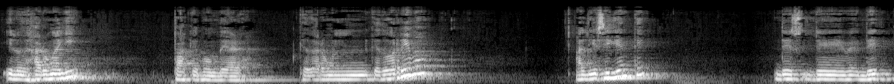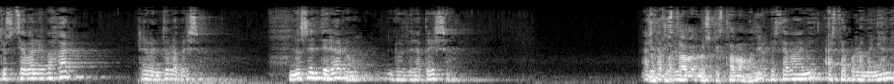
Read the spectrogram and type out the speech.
Y lo dejaron allí para que bombeara quedaron, quedó arriba. Al día siguiente, de, de, estos chavales bajar, reventó la presa. No se enteraron los de la presa. Hasta los, que estaban allí. Los que estaban allí, hasta por la mañana.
